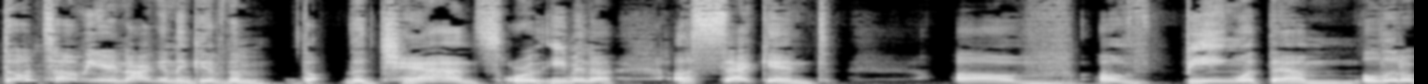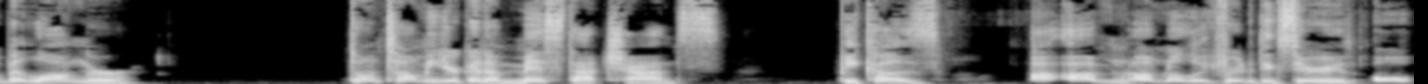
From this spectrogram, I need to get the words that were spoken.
don't tell me you're not going to give them the, the chance or even a, a second of, of being with them a little bit longer. Don't tell me you're going to miss that chance because I, am I'm, I'm not looking for anything serious. Oh,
